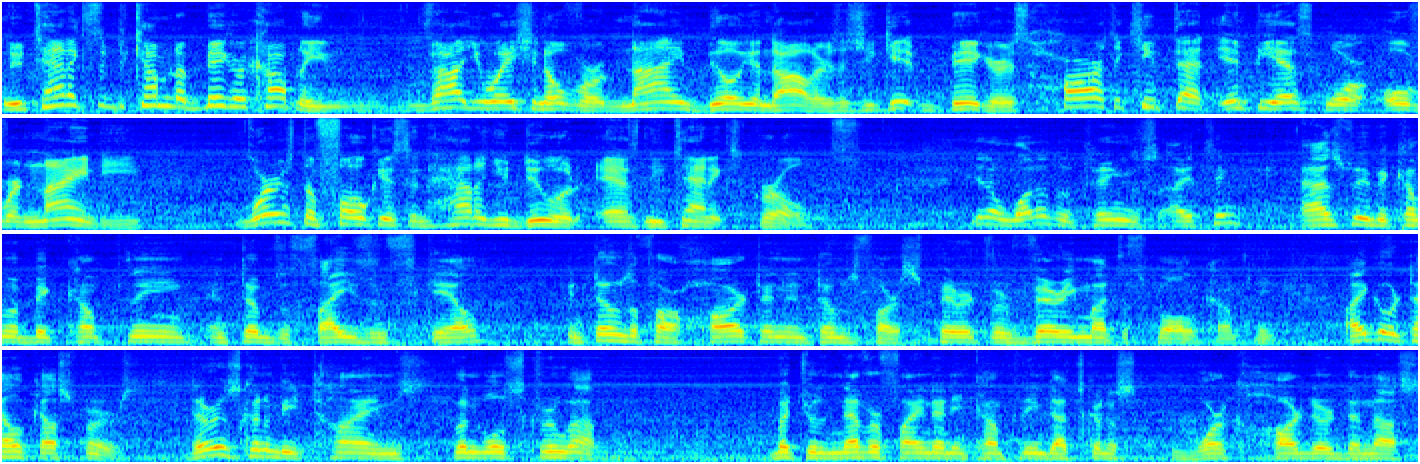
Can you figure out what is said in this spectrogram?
Nutanix is becoming a bigger company, valuation over $9 billion. As you get bigger, it's hard to keep that NPS score over 90. Where's the focus and how do you do it as Nutanix grows? You know, one of the things, I think as we become a big company in terms of size and scale, in terms of our heart and in terms of our spirit, we're very much a small company. I go tell customers, there is going to be times when we'll screw up, but you'll never find any company that's going to work harder than us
